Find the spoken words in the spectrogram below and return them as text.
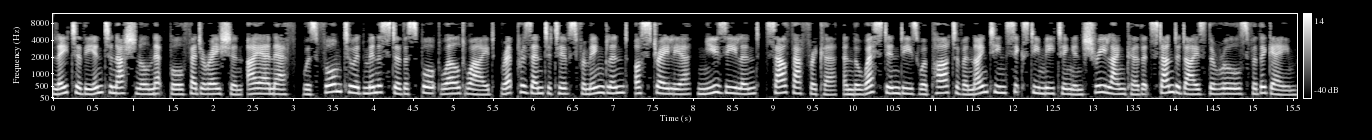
later the International Netball Federation (INF), was formed to administer the sport worldwide. Representatives from England, Australia, New Zealand, South Africa, and the West Indies were part of a 1960 meeting in Sri Lanka that standardized the rules for the game.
